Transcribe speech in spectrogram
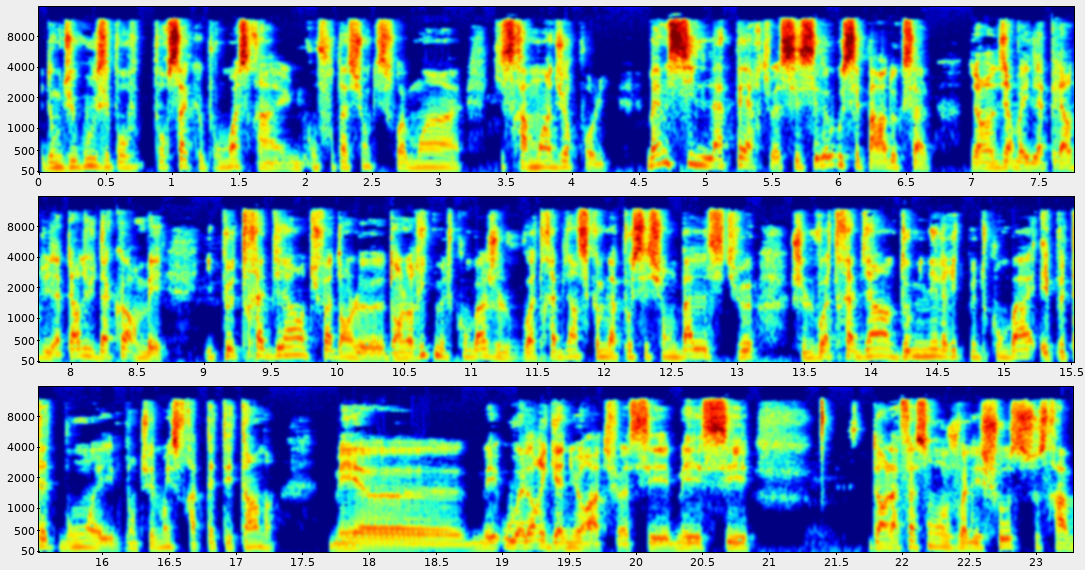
Et donc du coup, c'est pour, pour ça que pour moi, ce sera une confrontation qui soit moins, qui sera moins dure pour lui. Même s'il la perd, tu vois, c'est là où c'est paradoxal. De dire, bah il a perdu, il a perdu, d'accord, mais il peut très bien, tu vois, dans le dans le rythme de combat, je le vois très bien. C'est comme la possession de balle, si tu veux, je le vois très bien dominer le rythme de combat et peut-être bon, éventuellement, il se fera peut-être éteindre, mais euh, mais ou alors il gagnera, tu vois. C'est mais c'est dans la façon dont je vois les choses, ce sera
